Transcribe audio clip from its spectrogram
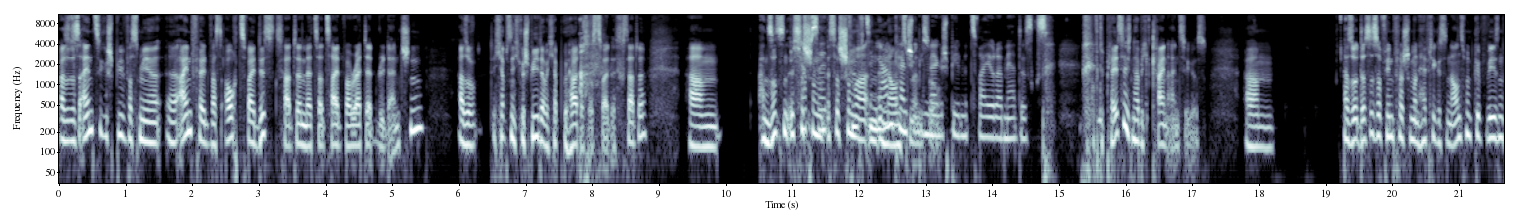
Also das einzige Spiel, was mir äh, einfällt, was auch zwei Discs hatte in letzter Zeit, war Red Dead Redemption. Also ich habe es nicht gespielt, aber ich habe gehört, dass es zwei Discs hatte. Ähm, ansonsten ist Ich das schon, ist das schon mal 15 ein Jahren kein Announcement. Spiel mehr So. gespielt mit zwei oder mehr Discs. Auf der PlayStation habe ich kein einziges. Ähm, also das ist auf jeden Fall schon mal ein heftiges Announcement gewesen.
